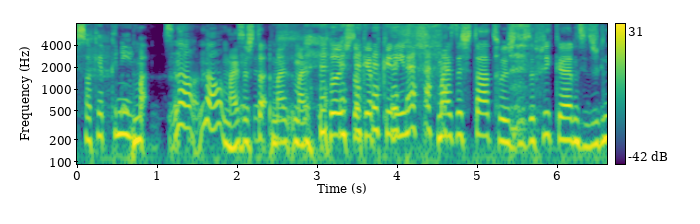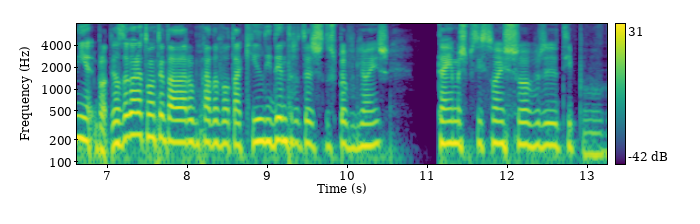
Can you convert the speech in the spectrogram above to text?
Só que é pequenino. Ma não, não, mais, as mais, mais pois, só que é pequenino, mais as estátuas dos africanos e dos guineenses. Pronto, eles agora estão a tentar dar um bocado a volta àquilo e dentro das, dos pavilhões têm umas exposições sobre tipo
